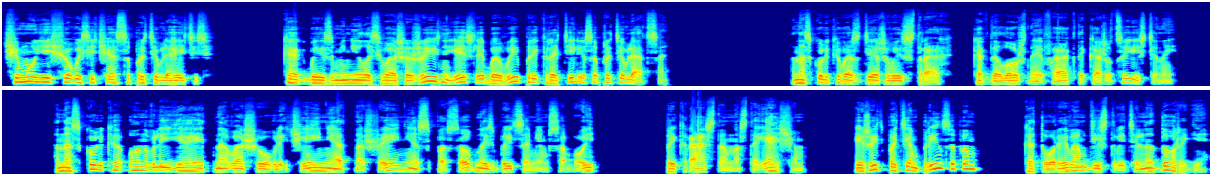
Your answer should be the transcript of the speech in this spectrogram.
Чему еще вы сейчас сопротивляетесь? Как бы изменилась ваша жизнь, если бы вы прекратили сопротивляться? Насколько вас сдерживает страх, когда ложные факты кажутся истиной. Насколько он влияет на ваши увлечения, отношения, способность быть самим собой, прекрасным, настоящим, и жить по тем принципам, которые вам действительно дороги.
